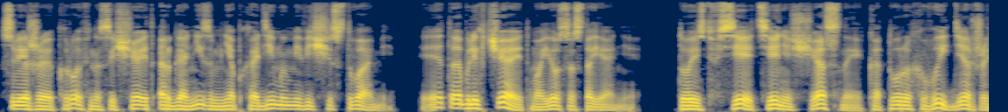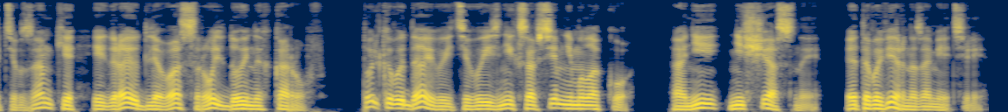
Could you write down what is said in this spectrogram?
Свежая кровь насыщает организм необходимыми веществами, это облегчает мое состояние. То есть все те несчастные, которых вы держите в замке, играют для вас роль дойных коров. Только выдаиваете вы из них совсем не молоко. Они несчастные, это вы верно заметили.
